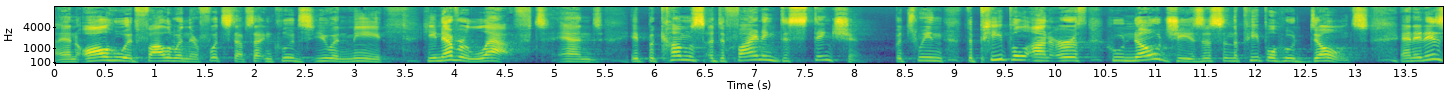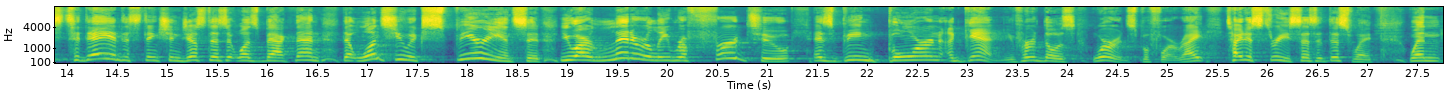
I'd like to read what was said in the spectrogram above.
and all who would follow in their footsteps, that includes you and me, He never left. And it becomes a defining distinction between the people on earth who know Jesus and the people who don't. And it is today a distinction, just as it was back then, that once you experience it, you are literally referred to as being born again. You've heard those words before, right? Titus 3 says it this way When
